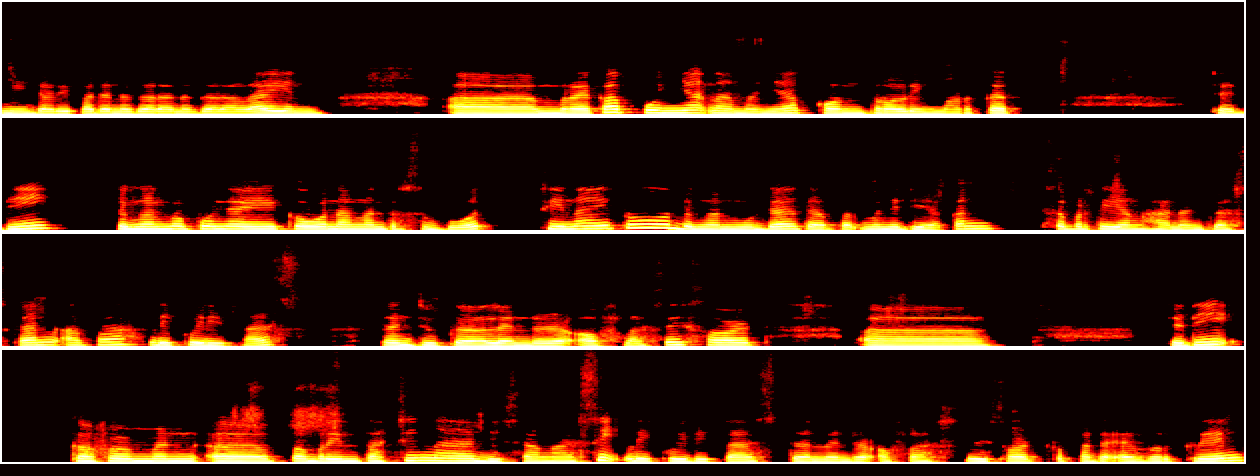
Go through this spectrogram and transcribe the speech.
nih daripada negara-negara lain. Uh, mereka punya namanya controlling market. Jadi dengan mempunyai kewenangan tersebut, Cina itu dengan mudah dapat menyediakan seperti yang Hanan jelaskan apa likuiditas dan juga lender of last resort. Uh, jadi government uh, pemerintah Cina bisa ngasih likuiditas dan lender of last resort kepada Evergreen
